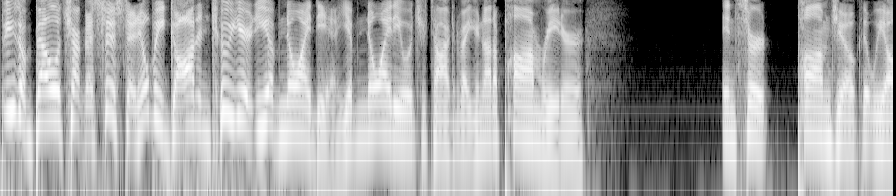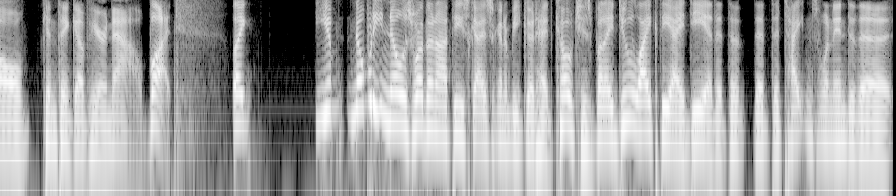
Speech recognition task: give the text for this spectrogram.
he's a Belichick assistant he'll be gone in two years. You have no idea. You have no idea what you're talking about. You're not a palm reader. Insert palm joke that we all can think of here now, but like you nobody knows whether or not these guys are going to be good head coaches, but I do like the idea that the that the Titans went into the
